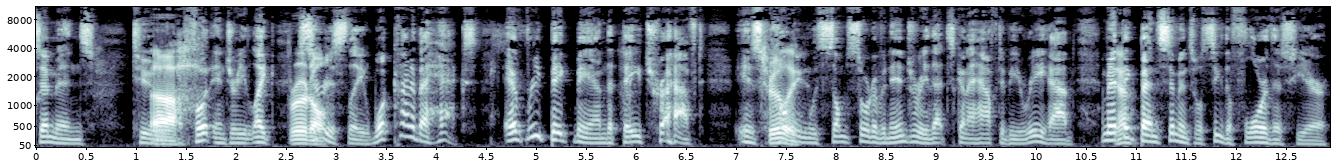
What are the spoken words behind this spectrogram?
Simmons to Ugh. a foot injury. Like Brutal. seriously, what kind of a hex? Every big man that they draft is Truly. coping with some sort of an injury that's going to have to be rehabbed. I mean, I Yeah. think Ben Simmons will see the floor this year,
